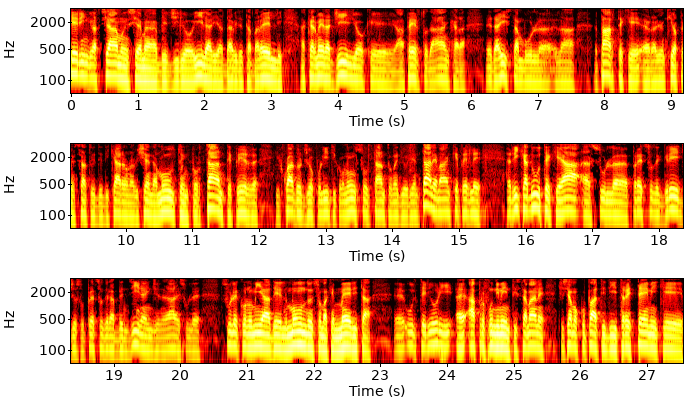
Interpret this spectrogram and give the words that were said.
che ringraziamo insieme a Virgilio Ilari, a Davide Tabarelli, a Carmela Giglio che ha aperto da Ankara e da Istanbul la parte che Radio Anch'io ha pensato di dedicare a una vicenda molto importante per il quadro geopolitico non soltanto medio orientale ma anche per le ricadute che ha eh, sul prezzo del greggio, sul prezzo della benzina in generale sulle, sull'economia del mondo insomma che merita eh, ulteriori eh, approfondimenti. Stamane ci siamo occupati di tre temi che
